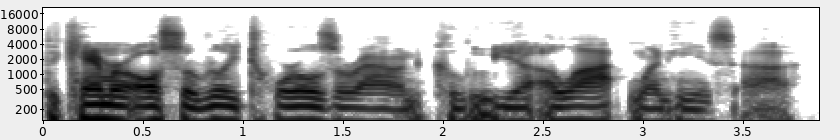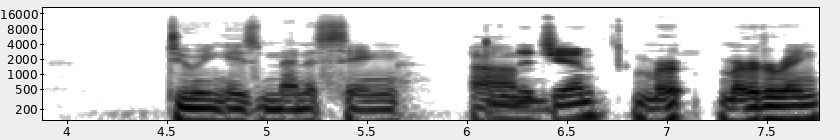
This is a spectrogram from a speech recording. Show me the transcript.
the camera also really twirls around Kaluuya a lot when he's uh, doing his menacing um, in the gym. mur- murdering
